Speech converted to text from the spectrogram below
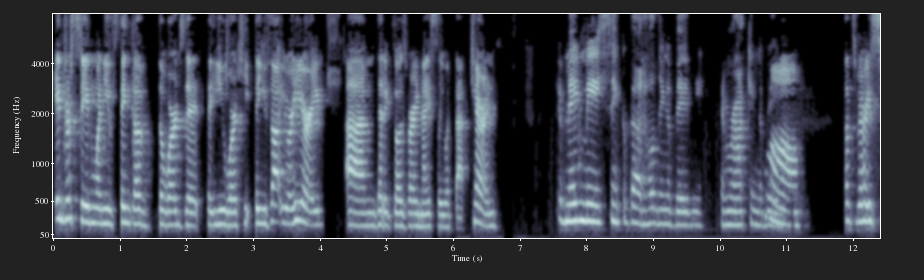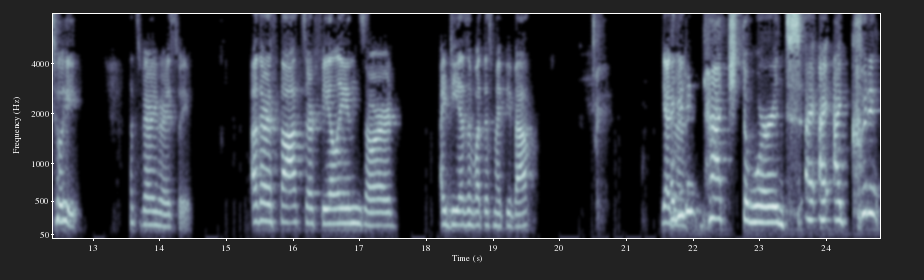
interesting when you think of the words that that you were he- that you thought you were hearing. Um, that it goes very nicely with that. Karen. It made me think about holding a baby and rocking a baby. Oh, that's very sweet. That's very, very sweet. Other thoughts or feelings or ideas of what this might be about? Yeah, I didn't catch the words. I, I, I couldn't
